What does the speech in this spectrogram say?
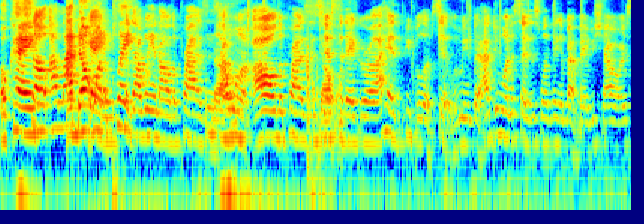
Okay. So I like I don't want want to play. I win all the prizes. No. I want all the prizes yesterday, girl. I had the people upset with me, but I do want to say this one thing about baby showers.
